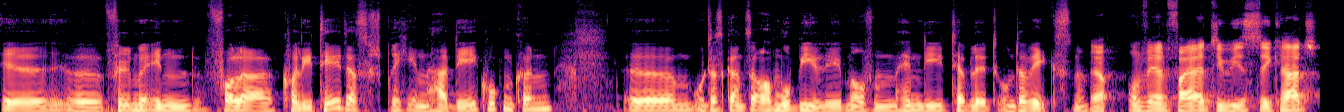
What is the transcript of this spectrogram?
äh, äh Filme in voller Qualität, das sprich in HD gucken können ähm, und das Ganze auch mobil, eben auf dem Handy, Tablet unterwegs. Ne? Ja, und wer einen Fire TV Stick hat,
